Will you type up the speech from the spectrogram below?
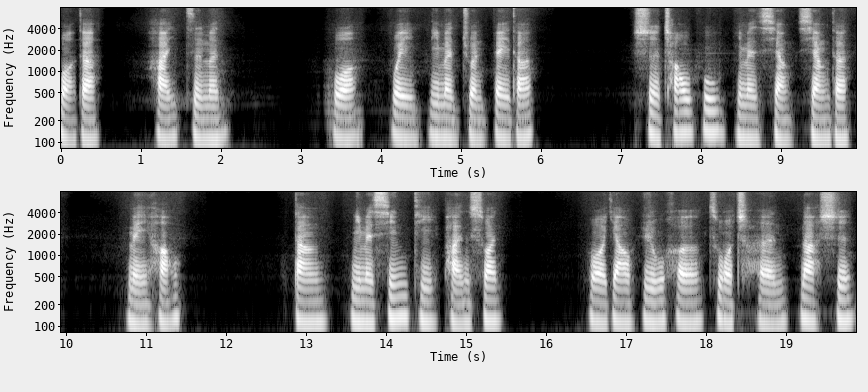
我的孩子们，我为你们准备的是超乎你们想象的美好。当你们心底盘算，我要如何做成那事，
